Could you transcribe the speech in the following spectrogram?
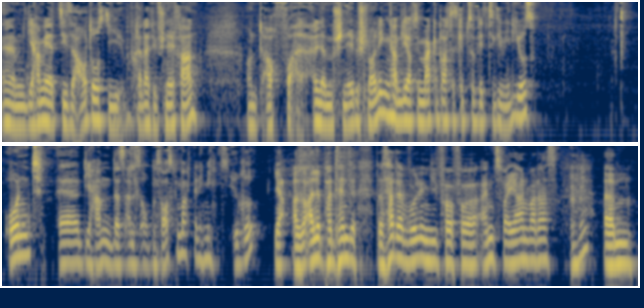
Ähm, die haben jetzt diese Autos, die relativ schnell fahren und auch vor allem schnell beschleunigen, haben die auf den Markt gebracht. Es gibt so witzige Videos. Und äh, die haben das alles Open Source gemacht, wenn ich mich nicht irre. Ja, also alle Patente, das hat er wohl irgendwie vor, vor einem, zwei Jahren war das. Ähm,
